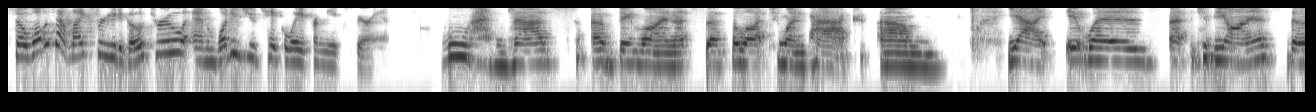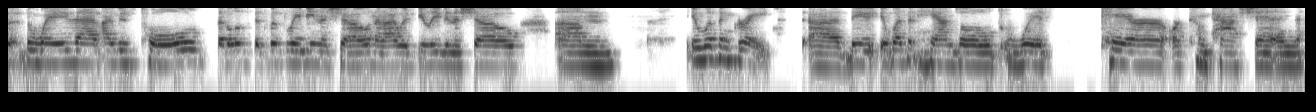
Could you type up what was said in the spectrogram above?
So, what was that like for you to go through, and what did you take away from the experience? Ooh, that's a big one. That's that's a lot to unpack. Um, yeah, it was. Uh, to be honest, the the way that I was told that Elizabeth was leaving the show and that I would be leaving the show, um, it wasn't great. Uh, they it wasn't handled with care or compassion.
